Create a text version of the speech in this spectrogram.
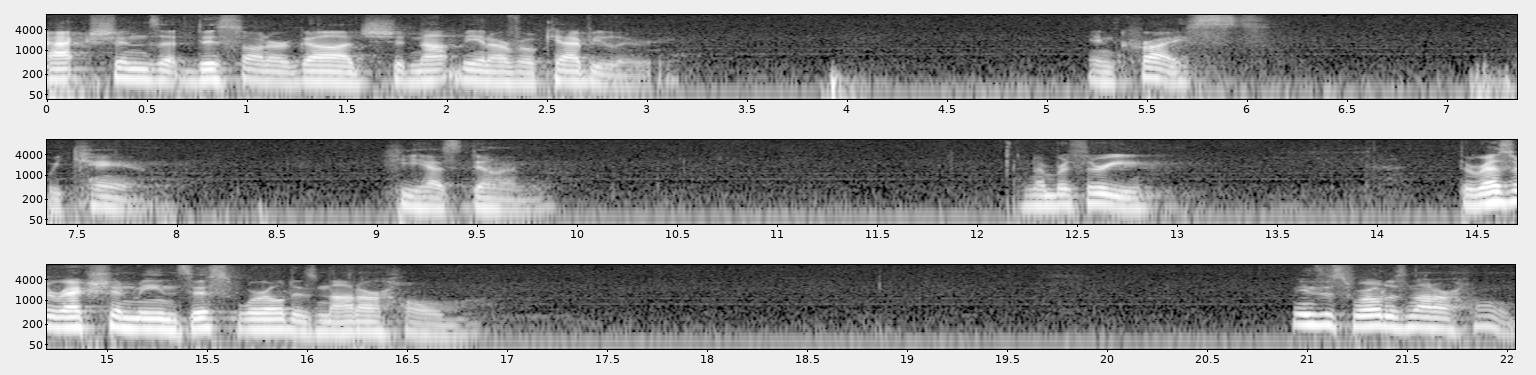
actions that dishonor God should not be in our vocabulary. In Christ, we can. He has done. Number three, the resurrection means this world is not our home. It means this world is not our home.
